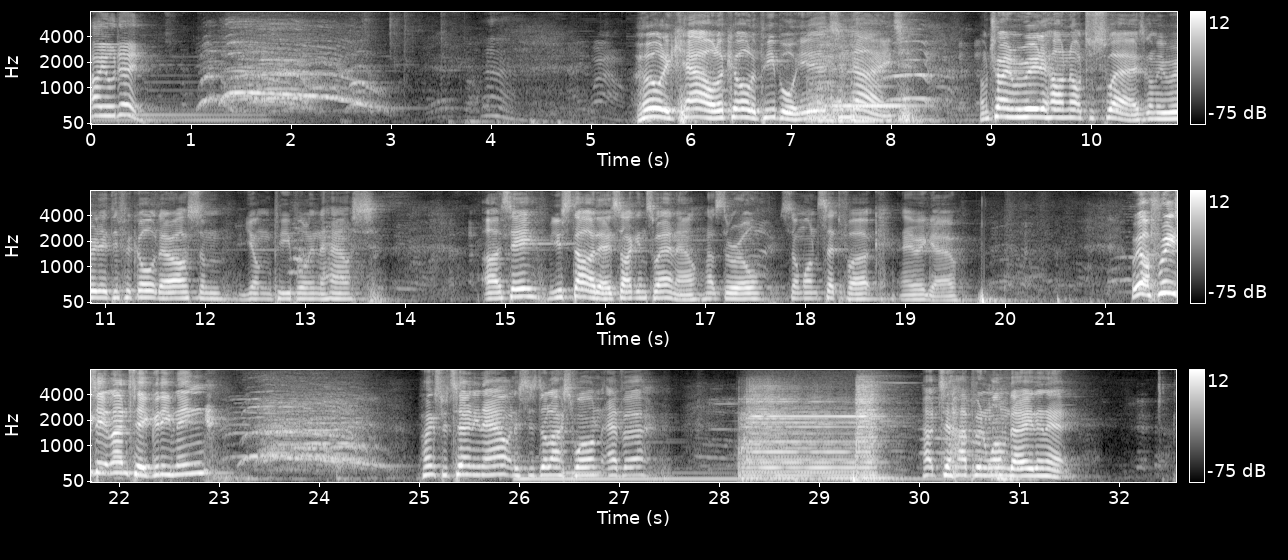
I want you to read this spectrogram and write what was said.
How are you all doing? Holy cow, look at all the people here tonight. I'm trying really hard not to swear. It's going to be really difficult. There are some young people in the house. Uh, see, you started it, so I can swear now. That's the rule. Someone said fuck. Here we go. We are Free Atlantic. Good evening. Thanks for turning out. This is the last one ever. Had to happen one day, didn't it?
